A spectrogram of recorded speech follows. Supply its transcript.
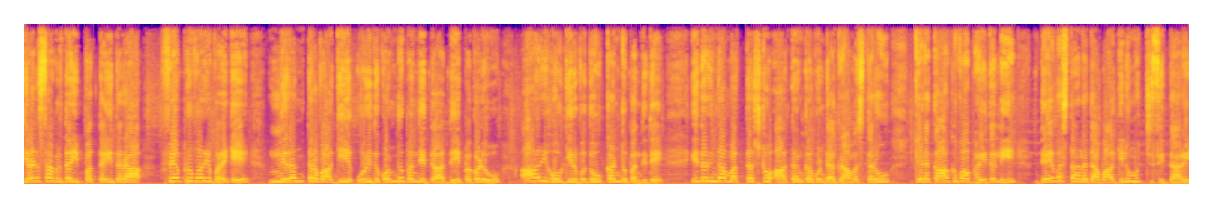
ಎರಡು ಸಾವಿರದ ಇಪ್ಪತ್ತೈದರ ಫೆಬ್ರವರಿವರೆಗೆ ನಿರಂತರವಾಗಿ ಉರಿದುಕೊಂಡು ಬಂದಿದ್ದ ದೀಪಗಳು ಆರಿ ಹೋಗಿರುವುದು ಕಂಡುಬಂದಿದೆ. ಇದರಿಂದ ಮತ್ತಷ್ಟು ಆತಂಕಗೊಂಡ ಗ್ರಾಮಸ್ಥರು ಕೆಡಕಾಗುವ ಭಯದಲ್ಲಿ ದೇವಸ್ಥಾನದ ಬಾಗಿಲು ಮುಚ್ಚಿಸಿದ್ದಾರೆ.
